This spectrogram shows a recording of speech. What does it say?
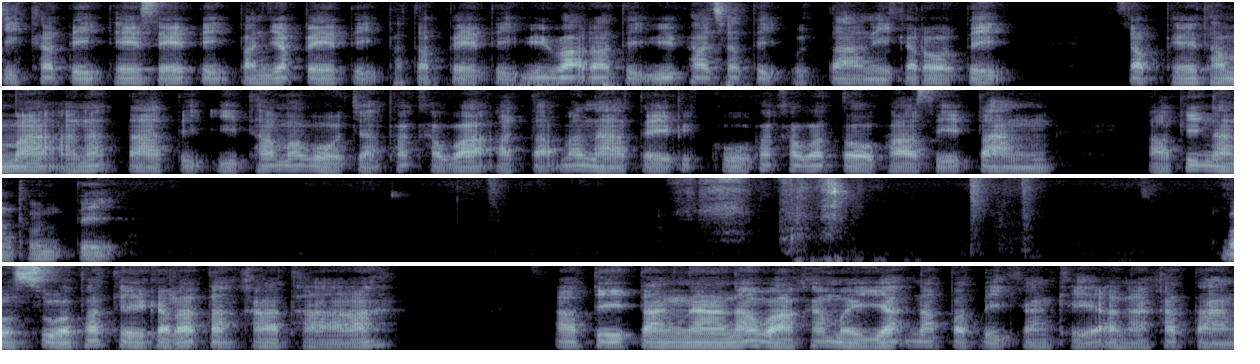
จิคติเทเสติ ปัญญเปติพัตเปติ วิวรติวิภัชติอุตตานิกโรติ สัพเพธรรมาอนัตตาติอิทัมมโวจะภควาอัตตมนาเตภิกขูภควโตภาสีตังอภินันทุนติ บทสวดพระเทกรตคาถา อาตีตังนานาวาคเมยยะนปฏิกังเขอนาคตัง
